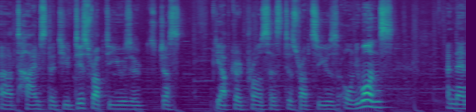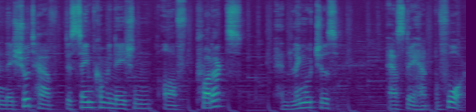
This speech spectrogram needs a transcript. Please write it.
uh, times that you disrupt the user. It's just the upgrade process disrupts the user only once. And then they should have the same combination of products and languages as they had before.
